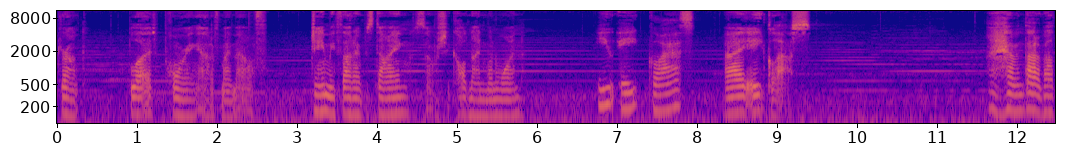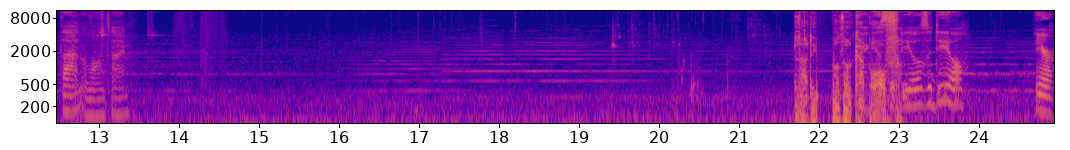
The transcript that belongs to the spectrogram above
drunk, blood pouring out of my mouth. Jamie thought I was dying, so she called 911. You ate glass? I ate glass. I haven't thought about that in a long time. Bloody bottle I cap guess off. a deal's a deal. Here.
